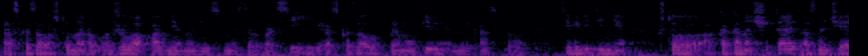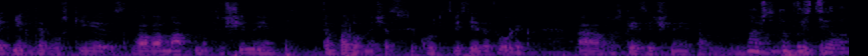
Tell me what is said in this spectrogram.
рассказала, что она жила по обмену один семестр в России и рассказала в прямом эфире американского телевидения, что, как она считает, означает некоторые русские слова мат, матерщины и тому подобное. Сейчас крутит везде этот ролик а, русскоязычные там. А, что-то упустила.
